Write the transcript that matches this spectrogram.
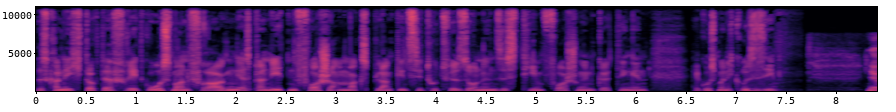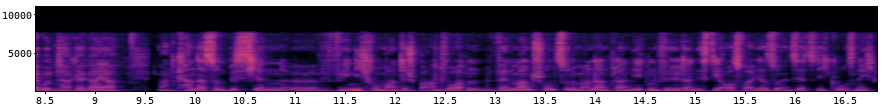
Das kann ich Dr. Fred Großmann fragen. Er ist Planetenforscher am Max-Planck-Institut für Sonnensystemforschung in Göttingen. Herr Großmann, ich grüße Sie. Ja, guten Tag, Herr Geier. Man kann das so ein bisschen äh, wenig romantisch beantworten. Wenn man schon zu einem anderen Planeten will, dann ist die Auswahl ja so entsetzlich groß nicht.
